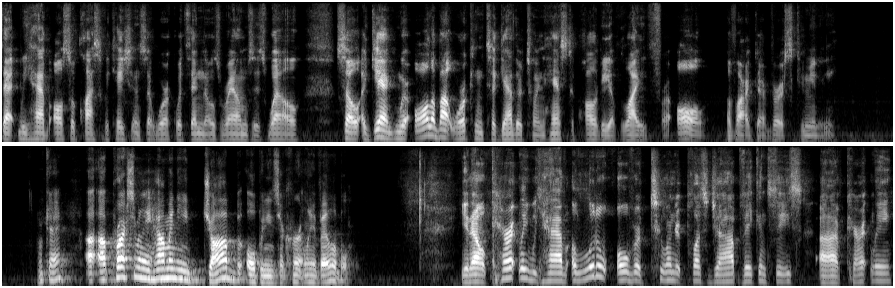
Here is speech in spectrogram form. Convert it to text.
that we have also classifications that work within those realms as well. So again, we're all about working together to enhance the quality of life for all of our diverse community. Okay. Uh, Approximately how many job openings are currently available? You know, currently we have a little over 200 plus job vacancies uh, currently.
